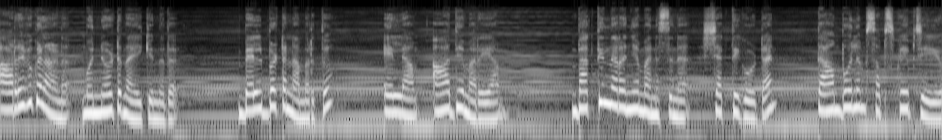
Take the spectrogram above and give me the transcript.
അറിവുകളാണ് മുന്നോട്ട് നയിക്കുന്നത്. ബെൽബട്ടൺ അമർത്തു. എല്ലാം ആദ്യം അറിയാം. ഭക്തി നിറഞ്ഞ മനസ്സിന് ശക്തി കൂട്ടാൻ താമ്പൂലം സബ്സ്ക്രൈബ് ചെയ്യൂ.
